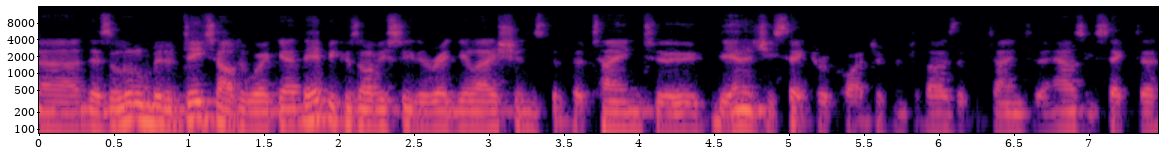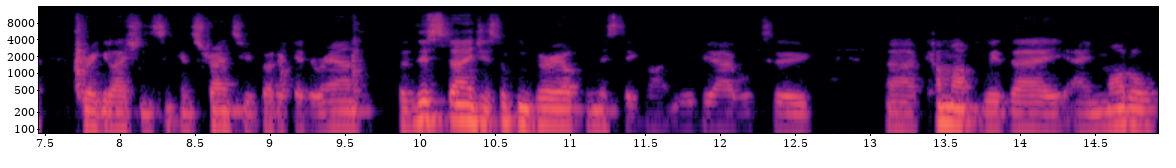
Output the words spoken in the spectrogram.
uh, there's a little bit of detail to work out there because obviously the regulations that pertain to the energy sector are quite different to those that pertain to the housing sector. Regulations and constraints we've got to get around. But this stage is looking very optimistic. Like we'll be able to uh, come up with a, a model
